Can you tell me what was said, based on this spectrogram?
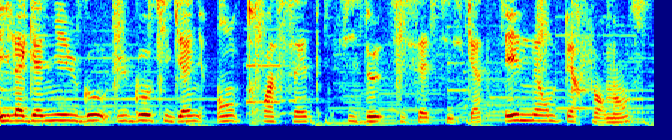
Et il a gagné Hugo, Hugo qui gagne en 3-7, 6-2, 6-7, 6-4. Énorme performance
